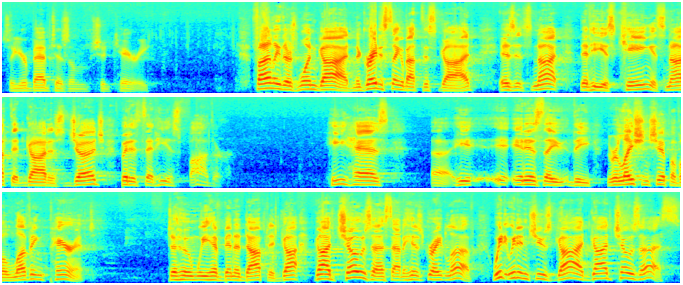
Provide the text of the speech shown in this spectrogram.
So your baptism should carry. Finally, there's one God. And the greatest thing about this God is it's not that he is king, it's not that God is judge, but it's that he is father. He has, uh, he, it is the, the, the relationship of a loving parent to whom we have been adopted. God, God chose us out of his great love. We, we didn't choose God, God chose us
